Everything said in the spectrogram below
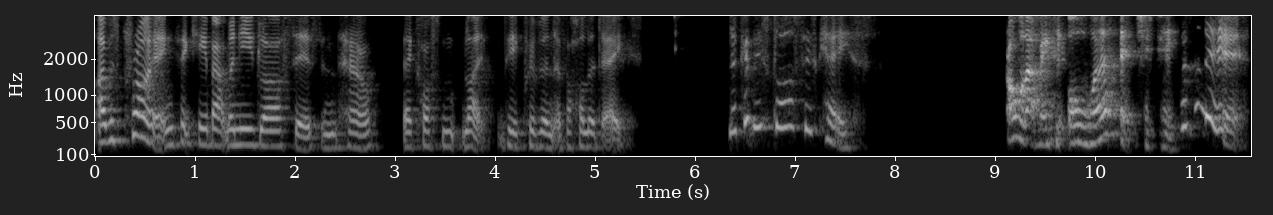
I was crying thinking about my new glasses and how they cost mm, like the equivalent of a holiday. Look at this glasses case, Oh, that makes it all worth it, Chippy. doesn't it?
